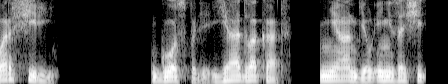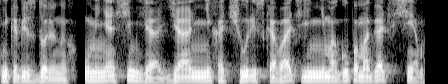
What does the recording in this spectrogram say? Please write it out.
Порфирий. Господи, я адвокат. Не ангел и не защитник обездоленных. У меня семья. Я не хочу рисковать и не могу помогать всем.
